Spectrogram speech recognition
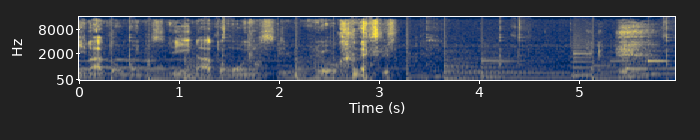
いいなと思います。いいなと思いますっていうのはようわかんないですけど。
